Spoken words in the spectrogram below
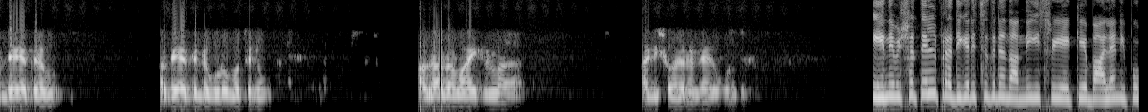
അദ്ദേഹത്തിനും അദ്ദേഹത്തിന്റെ കുടുംബത്തിനും അഗാധമായിട്ടുള്ള അനുശോചനം രേഖപ്പെടുത്തുന്നു ഈ നിമിഷത്തിൽ പ്രതികരിച്ചതിന് നന്ദി ശ്രീ എ കെ ബാലൻ. ഇപ്പോൾ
